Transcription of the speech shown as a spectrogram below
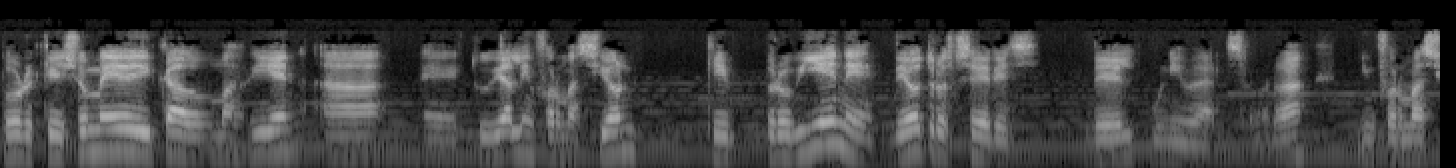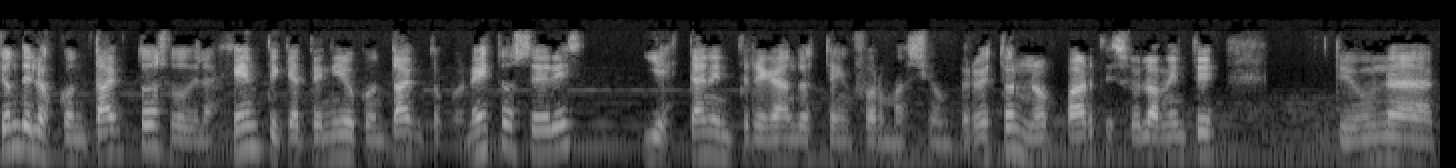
porque yo me he dedicado más bien a eh, estudiar la información que proviene de otros seres del universo, ¿verdad? Información de los contactos o de la gente que ha tenido contacto con estos seres y están entregando esta información. Pero esto no parte solamente de una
